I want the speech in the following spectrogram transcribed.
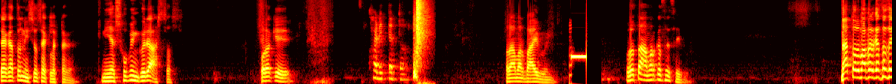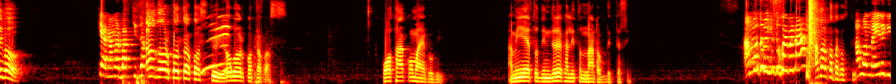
টাকা তো নিছস এক লাখ টাকা। নিয়ে শপিং করে আসছস। ওরা কে? খরিদ্দার তো ওরা আমার ভাই বোন। ওরা তো আমার কাছে চাইব। না তোর বাপের কাছে চাইব কেন আমার বাপ কি যা অবর কত কস তুই অবর কত কস। কথা কমায় কবি। আমি এত দিন ধরে খালি তোর নাটক দেখতেছি। আম্মু তুমি কিছু কইবে না? আবার কথা কস তুই। আমার মায়ের কি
